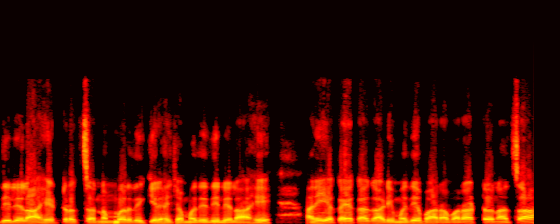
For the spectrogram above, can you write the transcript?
दिलेला आहे. ट्रकचा नंबर देखील ह्याच्यामध्ये दिलेला आहे. आणि एका एका गाडीमध्ये बारा बारा टनाचा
